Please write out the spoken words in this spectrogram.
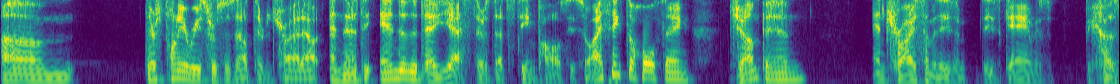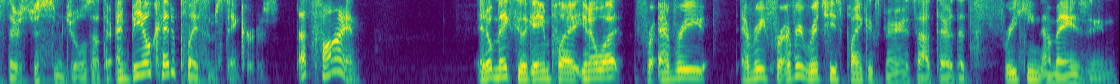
Um, there's plenty of resources out there to try it out. And then at the end of the day, yes, there's that Steam policy. So I think the whole thing, jump in and try some of these these games because there's just some jewels out there, and be okay to play some stinkers. That's fine it'll make the gameplay. You know what? For every every for every Richie's Plank experience out there that's freaking amazing,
